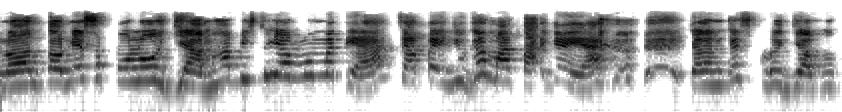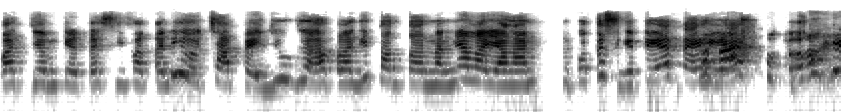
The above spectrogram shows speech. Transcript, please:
nontonnya 10 jam. Habis itu ya mumet ya, capek juga matanya ya. Jangan ke 10 jam, 4 jam kayak sifat tadi oh capek juga. Apalagi tontonannya layangan putus gitu ya Teh ya. Oke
